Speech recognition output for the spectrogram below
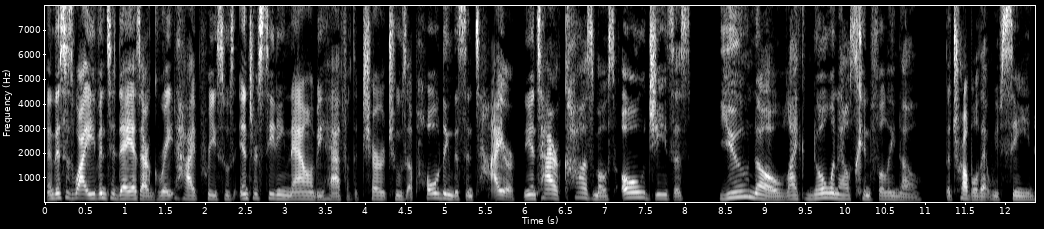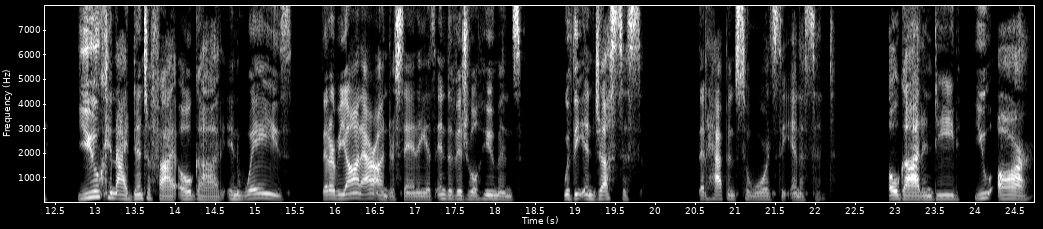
And this is why, even today, as our great high priest who's interceding now on behalf of the church, who's upholding this entire, the entire cosmos, oh Jesus, you know, like no one else can fully know, the trouble that we've seen. You can identify, oh God, in ways that are beyond our understanding as individual humans with the injustice that happens towards the innocent. Oh God, indeed, you are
